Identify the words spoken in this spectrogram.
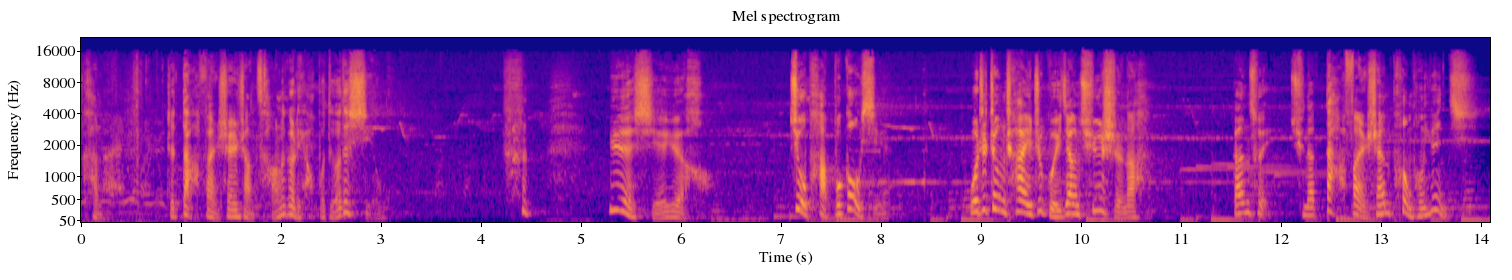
看来这大范山上藏了个了不得的邪物。哼，越邪越好，就怕不够邪。我这正差一只鬼将驱使呢，干脆去那大范山碰碰运气。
